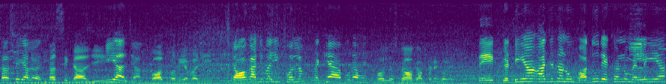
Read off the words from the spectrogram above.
ਸਤਿ ਸ਼੍ਰੀ ਅਕਾਲ ਭਾਜੀ। ਸਤਿ ਸ਼੍ਰੀ ਅਕਾਲ ਜੀ। ਕੀ ਹਾਲ ਚਾਲ? ਬਹੁਤ ਵਧੀਆ ਭਾਜੀ। ਸਟਾਕ ਅੱਜ ਭਾਜੀ ਫੁੱਲ ਰੱਖਿਆ ਆ ਪੂਰਾ ਇਹ? ਫੁੱਲ ਸਟਾਕ ਆਪਣੇ ਕੋਲੇ। ਤੇ ਗੱਡੀਆਂ ਅੱਜ ਤੁਹਾਨੂੰ ਵਾਧੂ ਦੇਖਣ ਨੂੰ ਮਿਲਣਗੀਆਂ।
